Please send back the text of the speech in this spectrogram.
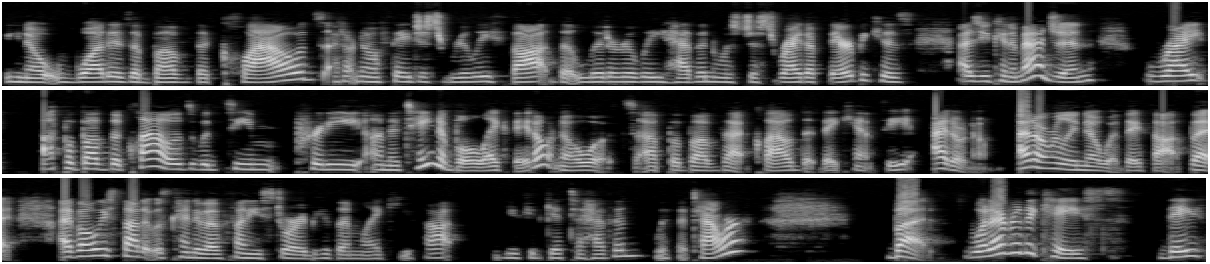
you know what is above the clouds i don't know if they just really thought that literally heaven was just right up there because as you can imagine right up above the clouds would seem pretty unattainable. Like they don't know what's up above that cloud that they can't see. I don't know. I don't really know what they thought, but I've always thought it was kind of a funny story because I'm like, you thought you could get to heaven with a tower? But whatever the case, they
